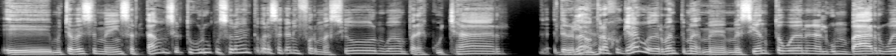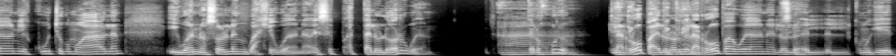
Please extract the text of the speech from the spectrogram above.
eh, muchas veces me he insertado en ciertos grupos solamente para sacar información, weón, para escuchar. De verdad, Mira. un trabajo que hago. De repente me, me, me siento, weón, en algún bar, weón, y escucho cómo hablan. Y, bueno, no solo el lenguaje, weón, a veces hasta el olor, weón. te lo juro. Ah, La te- ropa, el olor de la ropa, weón, el, olor- Sí. el- el- como que...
